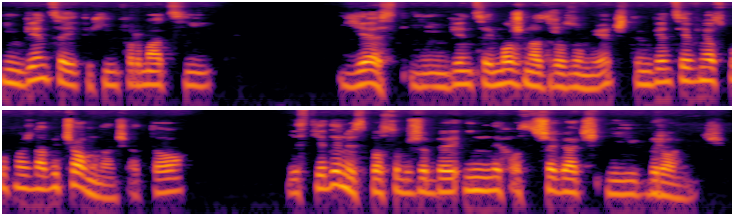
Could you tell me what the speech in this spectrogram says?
im więcej tych informacji jest i im więcej można zrozumieć, tym więcej wniosków można wyciągnąć, a to jest jedyny sposób, żeby innych ostrzegać i bronić.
